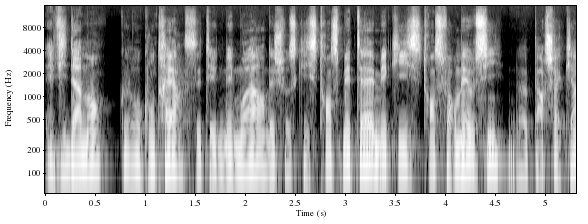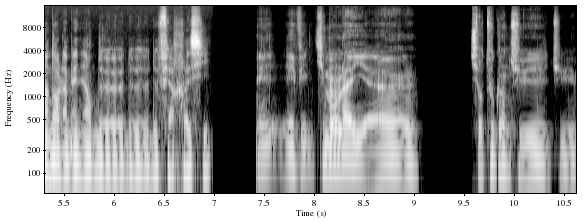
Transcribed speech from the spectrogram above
évidemment, au contraire, c'était une mémoire, des choses qui se transmettaient, mais qui se transformaient aussi euh, par chacun dans la manière de, de, faire récit. Effectivement, là, il y a, surtout quand tu, tu,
